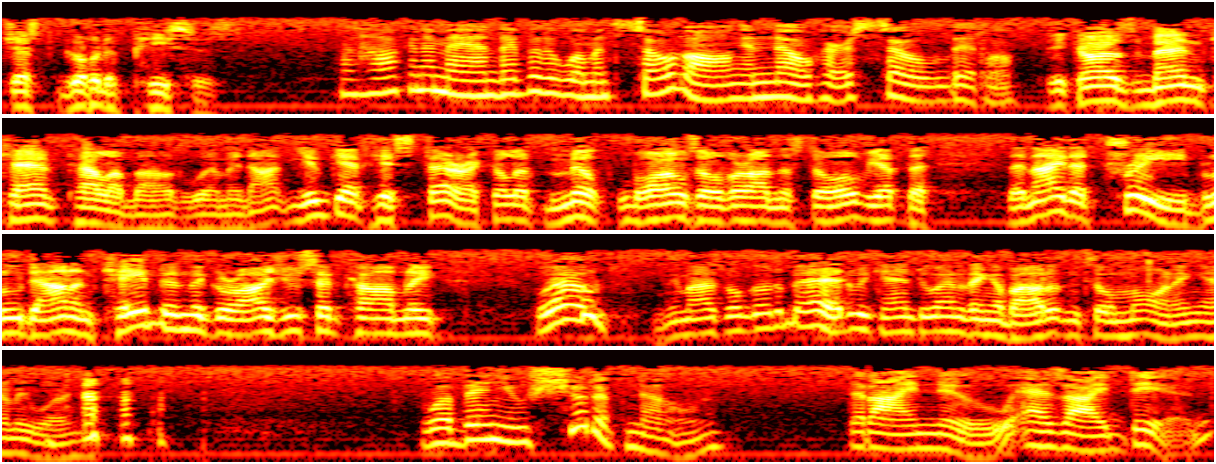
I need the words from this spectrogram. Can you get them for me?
just go to pieces. Well, how can a man live with a woman so long and know her so little? Because men can't tell about women. Now, You get hysterical if milk boils over on the stove, yet the, the night a tree blew down and caved in the garage, you said calmly, well, we might as well go to bed. We can't do anything about it until morning anyway. Well, then you should have known that I knew, as I did,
